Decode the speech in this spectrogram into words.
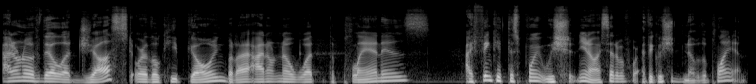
I don't know if they'll adjust or they'll keep going, but I, I don't know what the plan is. I think at this point we should, you know, I said it before, I think we should know the plan.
